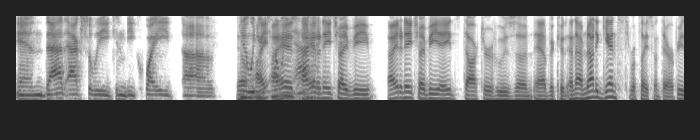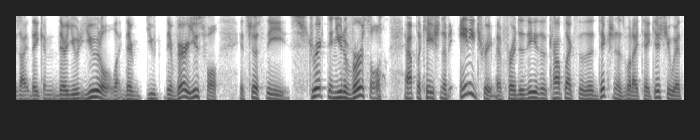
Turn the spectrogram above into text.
and that actually can be quite uh, no, you know, when you're I, I had addicts, I had an HIV I had an HIV AIDS doctor who's an advocate, and I'm not against replacement therapies. I, they can they're util they're you, they're very useful. It's just the strict and universal application of any treatment for a disease as complex as addiction is what I take issue with.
